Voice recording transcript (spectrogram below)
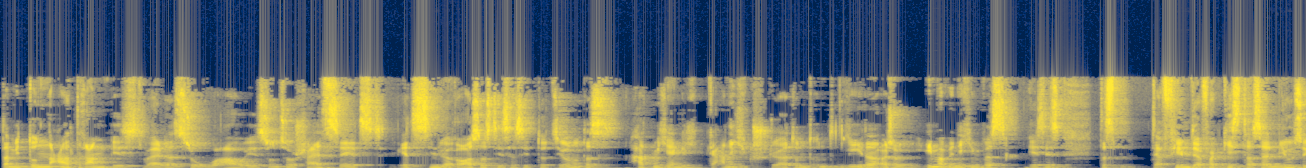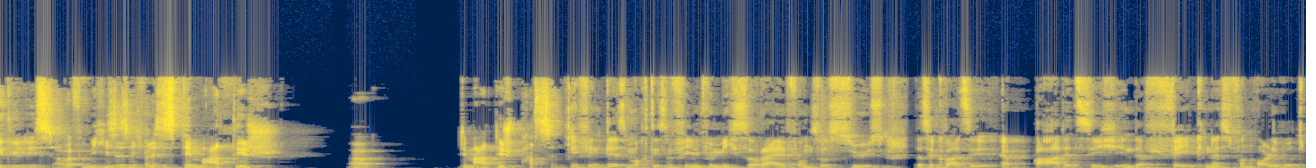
damit du nah dran bist, weil das so wow ist und so scheiße, jetzt, jetzt sind wir raus aus dieser Situation und das hat mich eigentlich gar nicht gestört und, und jeder, also immer wenn ich irgendwas, es ist, das, der Film, der vergisst, dass er ein Musical ist, aber für mich ist es nicht, weil es ist thematisch äh, thematisch passend. Ich finde, das macht diesen Film für mich so reif und so süß, dass er quasi, er badet sich in der Fakeness von Hollywood,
